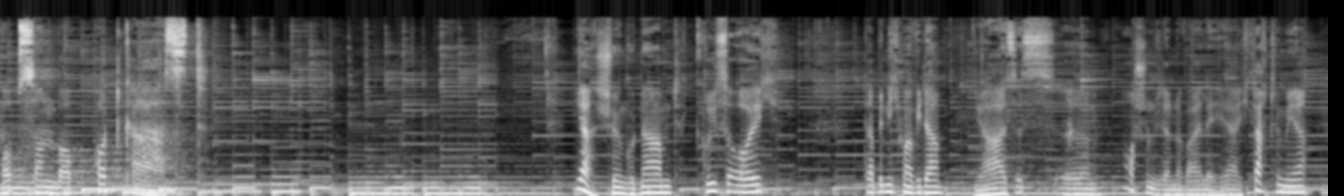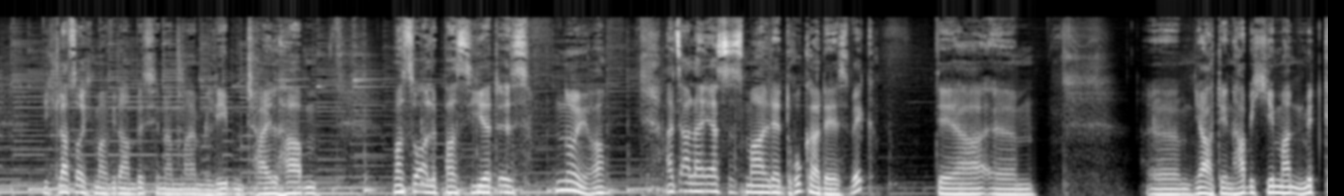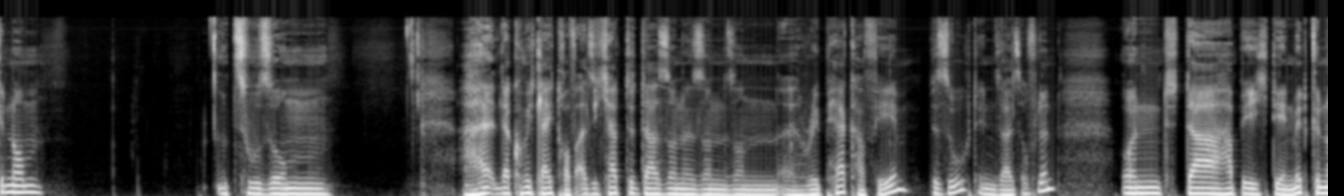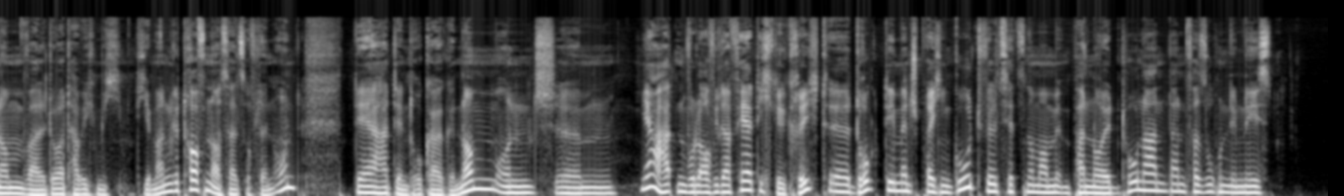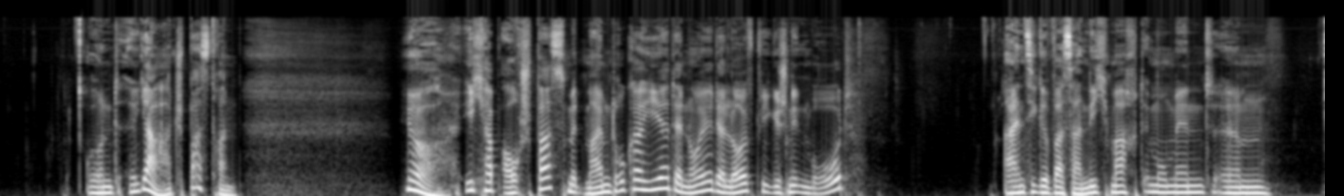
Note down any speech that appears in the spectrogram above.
Bobson Bob Podcast. Ja, schönen guten Abend. Grüße euch. Da bin ich mal wieder. Ja, es ist äh, auch schon wieder eine Weile her. Ich dachte mir, ich lasse euch mal wieder ein bisschen an meinem Leben teilhaben, was so alle passiert ist. Naja, als allererstes mal der Drucker, der ist weg. Der, ähm, ähm, ja, den habe ich jemanden mitgenommen zu so einem, ah, da komme ich gleich drauf. Also ich hatte da so eine, so ein, so ein äh, Repair-Café besucht in Salzuflen. Und da habe ich den mitgenommen, weil dort habe ich mich mit jemandem getroffen aus Salzuflen und der hat den Drucker genommen und ähm, ja, hatten wohl auch wieder fertig gekriegt. Äh, druckt dementsprechend gut, will es jetzt nochmal mit ein paar neuen Tonern dann versuchen demnächst. Und äh, ja, hat Spaß dran. Ja, ich habe auch Spaß mit meinem Drucker hier. Der neue, der läuft wie geschnitten Brot. Einzige, was er nicht macht im Moment, ähm,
